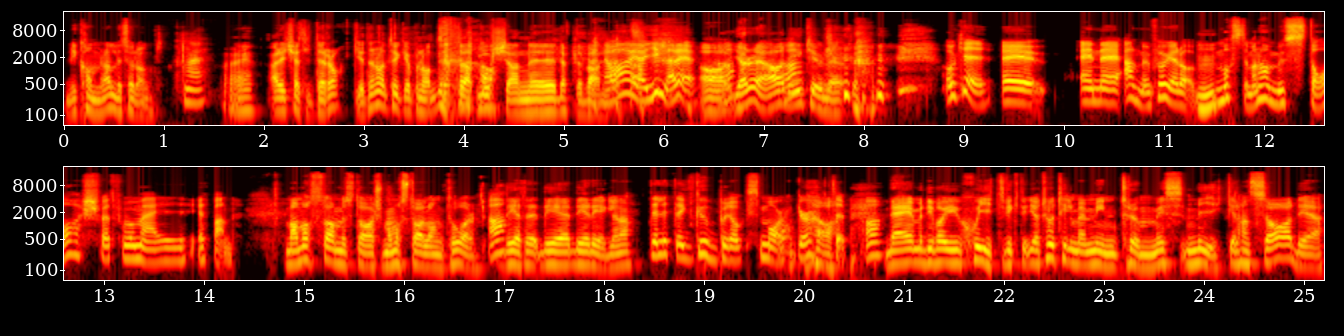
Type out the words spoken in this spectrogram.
Vi kommer aldrig så långt. Nej. Nej. Ja, det känns lite rockigt ändå tycker jag på något sätt att morsan eh, döpte bandet. Ja, jag gillar det. Ja, gör du det? Ja, det Ja. är kul det. Okej, eh, en eh, allmän fråga då. Mm. Måste man ha mustasch för att få vara med i ett band? Man måste ha mustasch, man måste ha långt hår. Ja. Det, är, det, är, det är reglerna. Det är lite gubbrocksmarker, Ja. typ. Ja. Nej men det var ju skitviktigt. Jag tror till och med min trummis Mikael, han sa det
